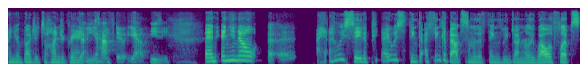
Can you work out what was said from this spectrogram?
and your budget's 100 grand. Yeah, easy you have to. Yeah. easy and and you know uh, I, I always say to i always think i think about some of the things we've done really well with flips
